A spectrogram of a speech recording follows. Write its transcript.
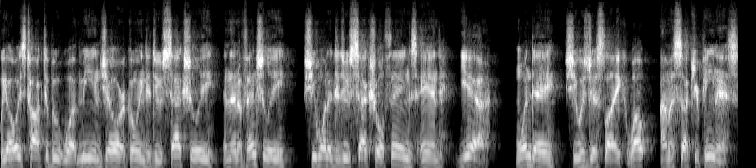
we always talked about what me and Joe are going to do sexually, and then eventually she wanted to do sexual things, and yeah, one day she was just like, well, I'ma suck your penis.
